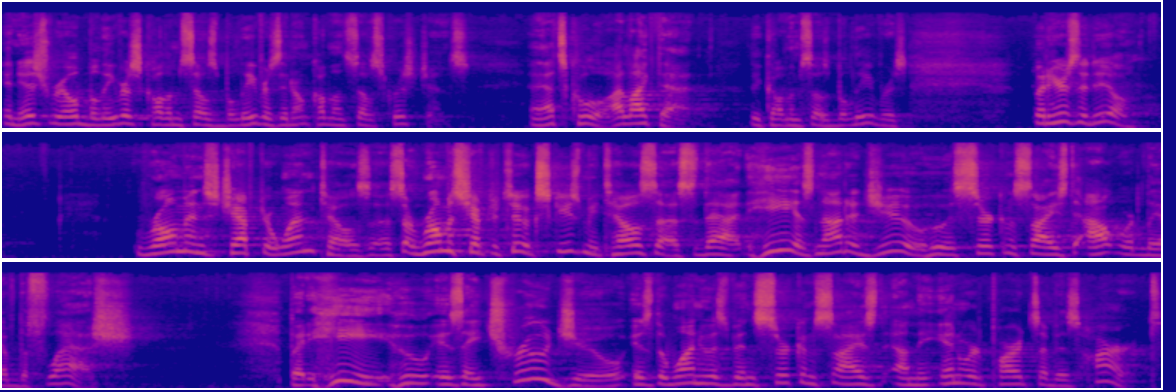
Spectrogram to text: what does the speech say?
In Israel, believers call themselves believers. They don't call themselves Christians. And that's cool. I like that. They call themselves believers. But here's the deal. Romans chapter 1 tells us, or Romans chapter 2, excuse me, tells us that he is not a Jew who is circumcised outwardly of the flesh but he who is a true Jew is the one who has been circumcised on the inward parts of his heart,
